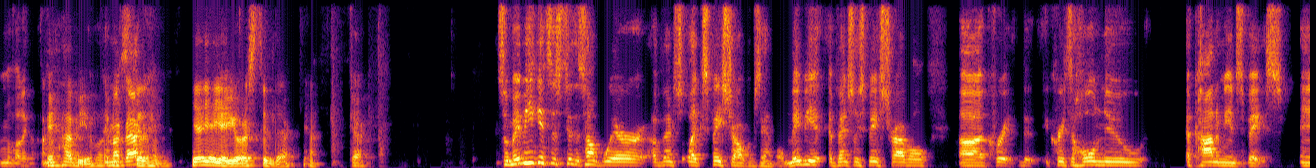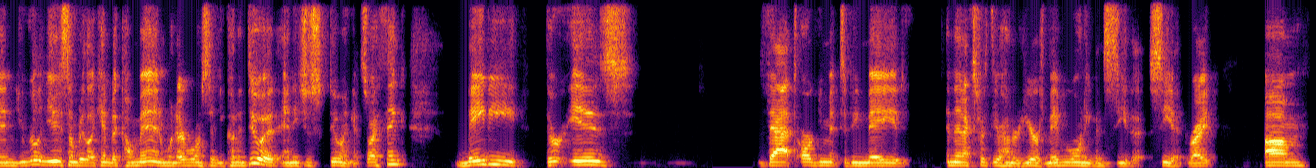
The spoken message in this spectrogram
i'm gonna let it i have you am i, I back? yeah yeah yeah you are still there yeah. Okay. So maybe he gets us to this hump where eventually, like space travel, for example, maybe eventually space travel uh, create, creates a whole new economy in space. And you really needed somebody like him to come in when everyone said you couldn't do it, and he's just doing it. So I think maybe there is that argument to be made in the next 50 or 100 years. Maybe we won't even see that, see it, right? Um,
